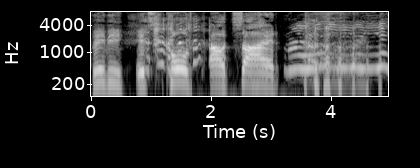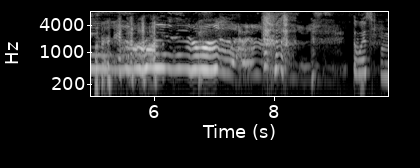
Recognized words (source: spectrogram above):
Baby, it's cold outside. the wisdom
